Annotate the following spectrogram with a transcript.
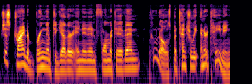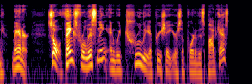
just trying to bring them together in an informative and, who knows, potentially entertaining manner. So, thanks for listening, and we truly appreciate your support of this podcast.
